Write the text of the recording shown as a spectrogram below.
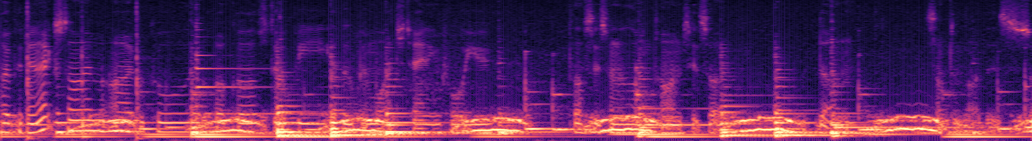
But the next time I record a so done something like this. So,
